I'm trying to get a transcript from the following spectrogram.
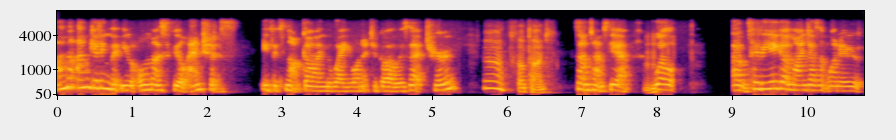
I'm I'm getting that you almost feel anxious if it's not going the way you want it to go. Is that true? Yeah, sometimes. Sometimes, yeah. Mm-hmm. Well, um, so the ego mind doesn't want to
